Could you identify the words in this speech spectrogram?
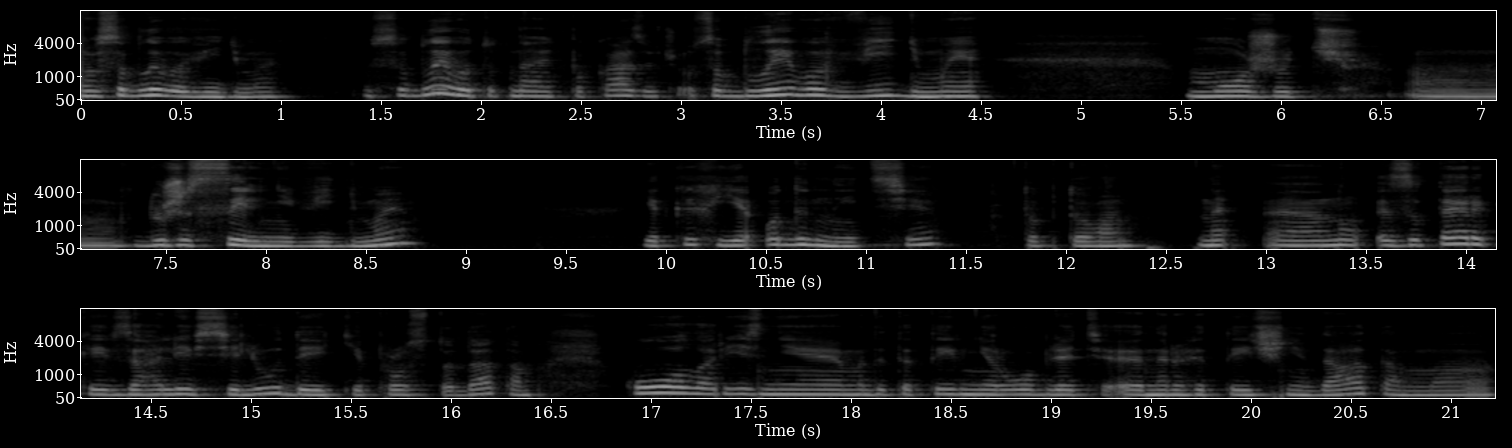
Особливо відьми. Особливо тут навіть показують, особливо відьми можуть е, дуже сильні відьми, яких є одиниці. Тобто ну, езотерики і взагалі всі люди, які просто да, там, кола різні медитативні роблять, енергетичні, да, там, е,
